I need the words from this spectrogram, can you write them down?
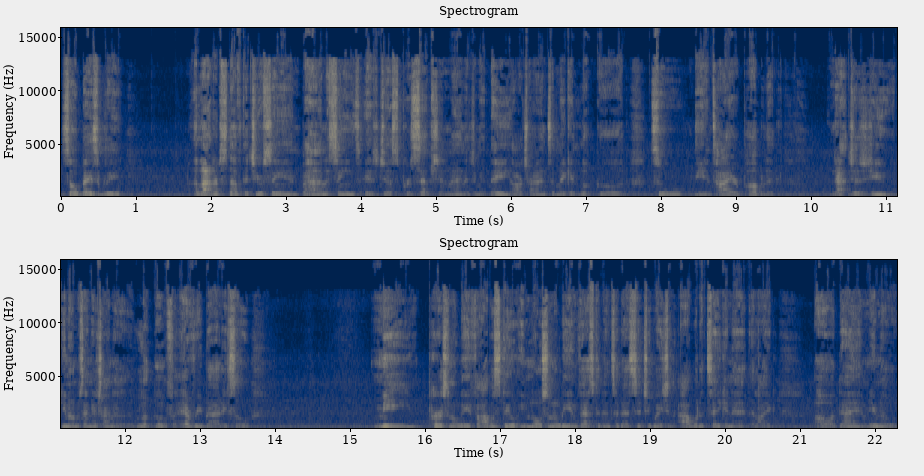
So basically, a lot of the stuff that you're seeing behind the scenes is just perception management. They are trying to make it look good to the entire public, not just you. You know what I'm saying? They're trying to look good for everybody. So me personally, if I was still emotionally invested into that situation, I would have taken that like, oh damn, you know,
